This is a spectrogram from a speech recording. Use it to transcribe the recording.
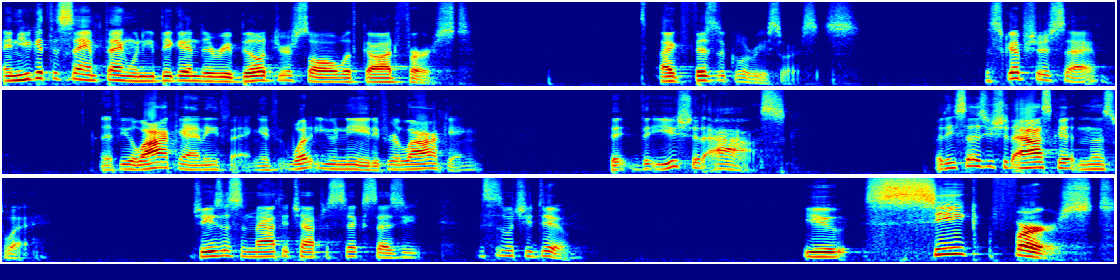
And you get the same thing when you begin to rebuild your soul with God first, like physical resources. The scriptures say if you lack anything, if what you need, if you're lacking, that, that you should ask. But he says you should ask it in this way Jesus in Matthew chapter 6 says, you, This is what you do you seek first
